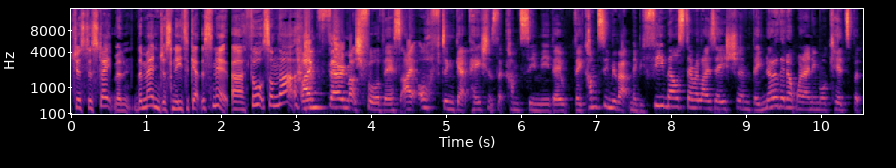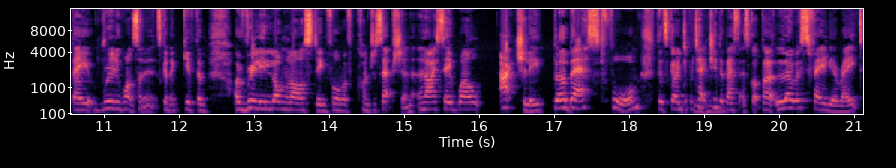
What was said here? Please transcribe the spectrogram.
just a statement: the men just need to get the snip. Uh, thoughts on that? I'm very much for this. I often get patients that come to see me. They they come to see me about maybe female sterilization. They know they don't want any more kids, but they really want something that's going to give them a really long lasting form of contraception. And I say, well, actually the best form that's going to protect mm-hmm. you the best that's got the lowest failure rate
